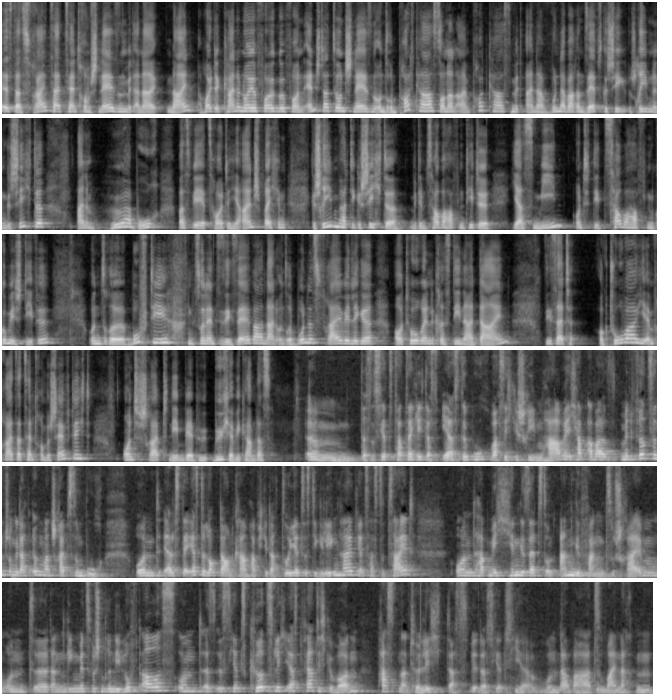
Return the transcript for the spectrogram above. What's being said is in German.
Hier ist das Freizeitzentrum Schnelsen mit einer, nein, heute keine neue Folge von Endstation Schnelsen, unserem Podcast, sondern einem Podcast mit einer wunderbaren selbstgeschriebenen Geschichte, einem Hörbuch, was wir jetzt heute hier einsprechen. Geschrieben hat die Geschichte mit dem zauberhaften Titel Jasmin und die zauberhaften Gummistiefel. Unsere Bufti, so nennt sie sich selber, nein, unsere bundesfreiwillige Autorin Christina Dein, die ist seit Oktober hier im Freizeitzentrum beschäftigt und schreibt nebenbei Bü Bücher. Wie kam das? Ähm, das ist jetzt tatsächlich das erste Buch, was ich geschrieben habe. Ich habe aber mit 14 schon gedacht, irgendwann schreibst du ein Buch. Und als der erste Lockdown kam, habe ich gedacht, so jetzt ist die Gelegenheit, jetzt hast du Zeit und habe mich hingesetzt und angefangen zu schreiben und äh, dann ging mir zwischendrin die Luft aus und es ist jetzt kürzlich erst fertig geworden. Passt natürlich, dass wir das jetzt hier wunderbar zu Weihnachten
